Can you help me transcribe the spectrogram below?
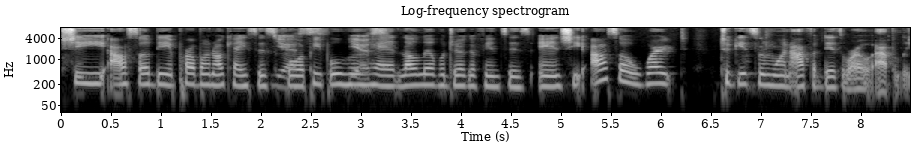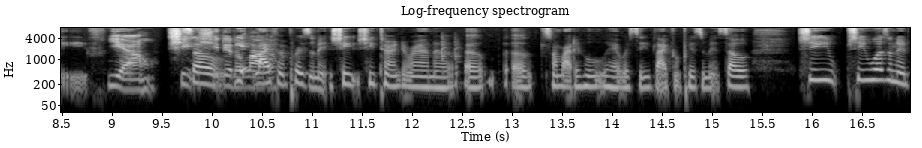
She also did pro bono cases for people who yes. had low level drug offenses, and she also worked to get someone off of death row, I believe. Yeah, she so she did a yeah, lot. life of, imprisonment. She she turned around a, a, a somebody who had received life imprisonment. So she she wasn't a,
